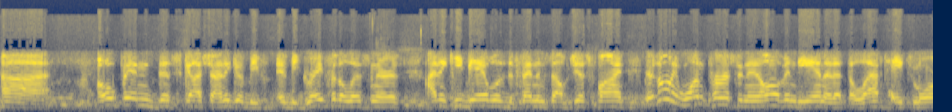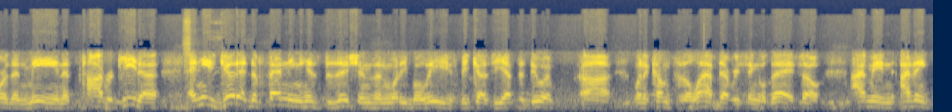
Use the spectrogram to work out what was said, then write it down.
uh, open discussion. I think it would be it'd be great for the listeners. I think he'd be able to defend himself just fine. There's only one person in all of Indiana that the left hates more than me, and it's Todd Rokita, and he's good at defending his positions and what he believes because he has to do it uh, when it comes to the left every single day. So, I mean, I think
